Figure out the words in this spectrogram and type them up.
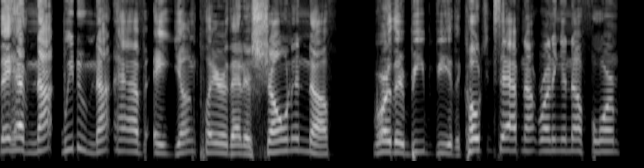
They have not, we do not have a young player that has shown enough, whether it be via the coaching staff not running enough for him,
